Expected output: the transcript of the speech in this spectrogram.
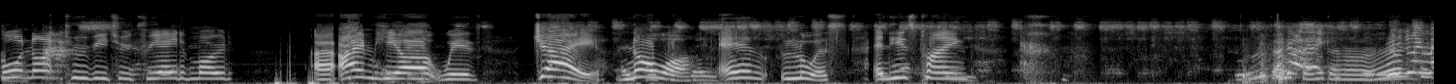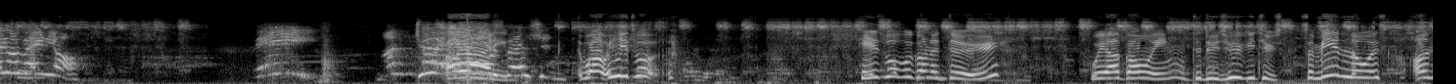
Fortnite 2v2 creative mode. Uh, I'm here with Jay, Noah, and Louis, and he's playing. Who's doing Megalovania? Me! Do it Alrighty. version. Well, here's what. Here's what we're gonna do. We are going to do 2v2s. So me and Louis on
